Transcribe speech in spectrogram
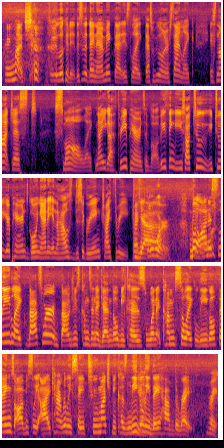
pretty much. So you look at it. This is a dynamic that is like that's what people understand. Like it's not just small. Like now you got three parents involved. You think you saw two, you two of your parents going at it in the house disagreeing, try three, try Yeah. four. But you know? honestly, like that's where boundaries comes in again though because when it comes to like legal things, obviously I can't really say too much because legally Yeah. they have the right. Right.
